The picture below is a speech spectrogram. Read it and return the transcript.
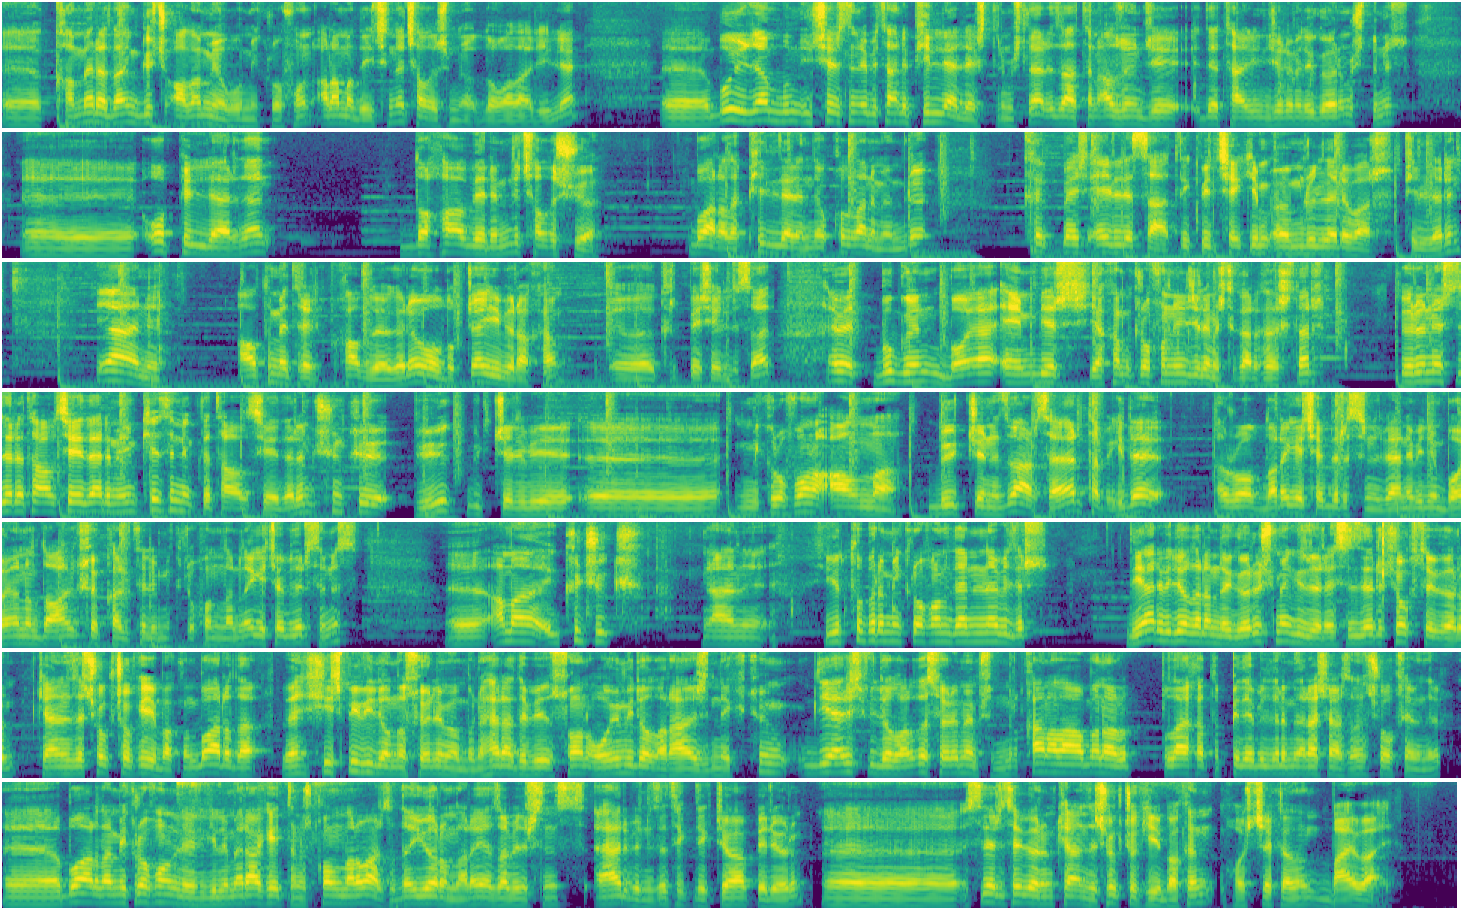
e, kameradan güç alamıyor bu mikrofon. Alamadığı için de çalışmıyor doğal haliyle. E, bu yüzden bunun içerisine bir tane pil yerleştirmişler. Zaten az önce detaylı incelemede görmüştünüz. E, o pillerden daha verimli çalışıyor. Bu arada pillerin de kullanım ömrü 45-50 saatlik bir çekim ömrüleri var pillerin. Yani 6 metrelik bir kabloya göre oldukça iyi bir rakam. Ee, 45-50 saat. Evet bugün Boya M1 yaka mikrofonu incelemiştik arkadaşlar. Ürünü sizlere tavsiye eder miyim? Kesinlikle tavsiye ederim. Çünkü büyük bütçeli bir e, mikrofon alma bütçeniz varsa eğer tabii ki de Rode'lara geçebilirsiniz. Yani bileyim Boya'nın daha yüksek kaliteli mikrofonlarına geçebilirsiniz. E, ama küçük yani YouTuber mikrofon denilebilir. Diğer videolarımda görüşmek üzere. Sizleri çok seviyorum. Kendinize çok çok iyi bakın. Bu arada ben hiçbir videomda söylemem bunu. Herhalde bir son oyun videoları haricindeki tüm diğer hiç videolarda söylememişimdir. Kanala abone olup like atıp bir de bildirimleri açarsanız çok sevinirim. Ee, bu arada mikrofonla ilgili merak ettiğiniz konular varsa da yorumlara yazabilirsiniz. Her birinize tek tek cevap veriyorum. Ee, sizleri seviyorum. Kendinize çok çok iyi bakın. Hoşçakalın. Bay bay.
